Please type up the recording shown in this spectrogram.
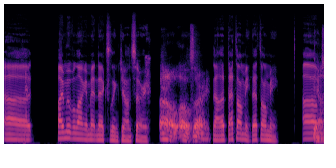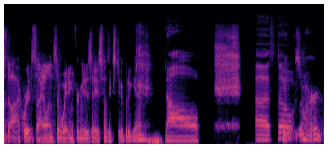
Uh, if I move along, I meant next link, John. Sorry. oh, oh, sorry. No, that, that's on me. That's on me. Um, Yeah. Just the awkward silence of waiting for me to say something stupid again. No. Uh, so so hard.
